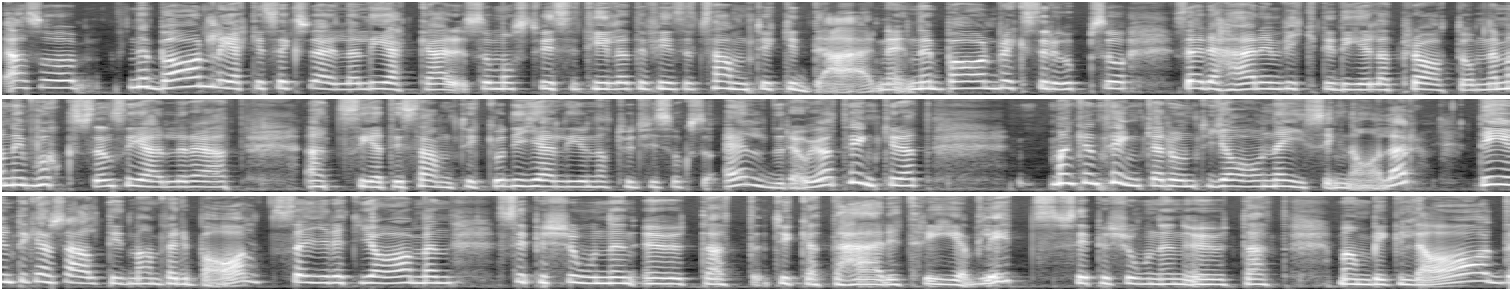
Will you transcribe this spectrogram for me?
alltså när barn leker sexuella lekar så måste vi se till att det finns ett samtycke där. När, när, barn växer upp så, så är det här en viktig del att prata om. När man är vuxen så gäller det att, att se till samtycke och det gäller ju naturligtvis också äldre. Och jag tänker att man kan tänka runt ja och nej-signaler. Det är ju inte kanske alltid man verbalt säger ett ja, men ser personen ut att tycka att det här är trevligt? Ser personen ut att man blir glad?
